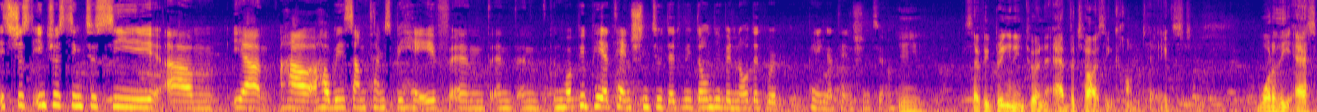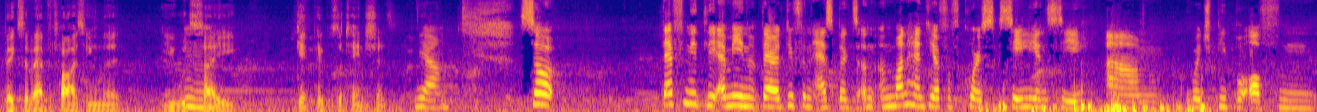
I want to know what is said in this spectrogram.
it's just interesting to see um, yeah how, how we sometimes behave and, and, and, and, what we pay attention to that we don't even know that we're paying attention to yeah. so if we bring it into an advertising context what are the aspects of advertising that you would mm. say get people's attention yeah so definitely i mean there are different aspects on, on one hand you have of course saliency um, which people often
